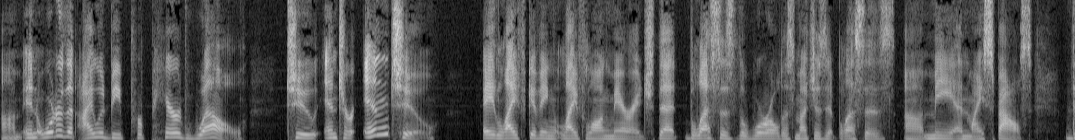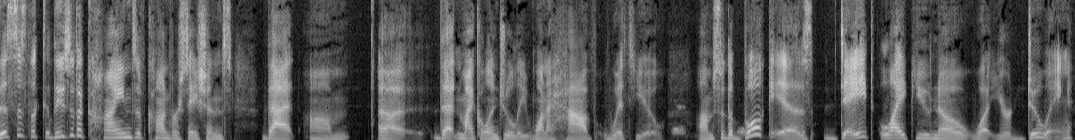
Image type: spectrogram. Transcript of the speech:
um, in order that I would be prepared well to enter into a life giving, lifelong marriage that blesses the world as much as it blesses uh, me and my spouse? This is the these are the kinds of conversations that um, uh, that Michael and Julie want to have with you. Um, so the book is Date Like You Know What You're Doing.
